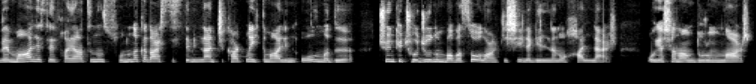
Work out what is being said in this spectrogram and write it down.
ve maalesef hayatının sonuna kadar sisteminden çıkartma ihtimalin olmadığı çünkü çocuğunun babası olan kişiyle gelinen o haller, o yaşanan durumlar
